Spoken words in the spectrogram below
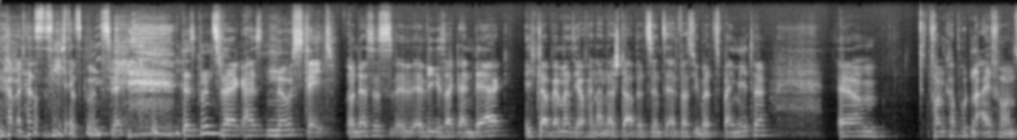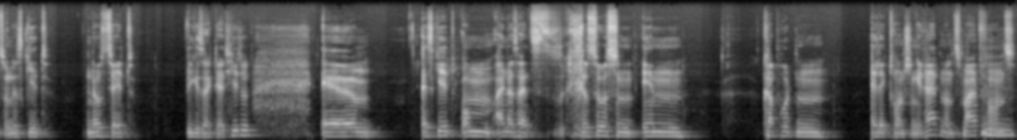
Aber das ist nicht das Kunstwerk. Das Kunstwerk heißt No State. Und das ist, äh, wie gesagt, ein Berg. Ich glaube, wenn man sie aufeinander stapelt, sind es etwas über zwei Meter ähm, von kaputten iPhones. Und es geht, No State, wie gesagt, der Titel. Ähm, es geht um einerseits Ressourcen in kaputten elektronischen Geräten und Smartphones.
